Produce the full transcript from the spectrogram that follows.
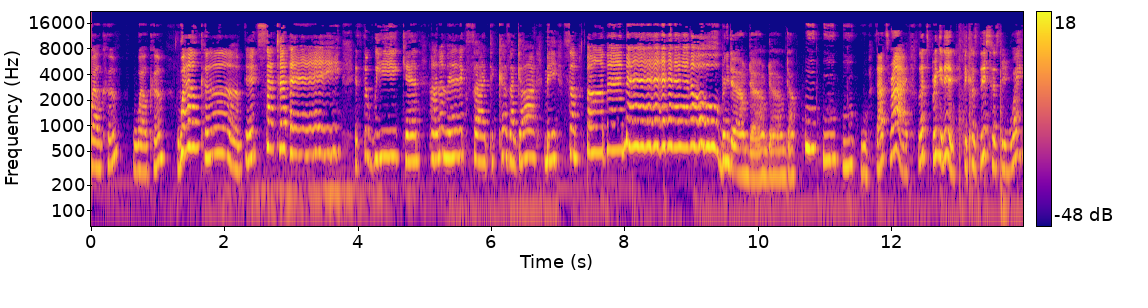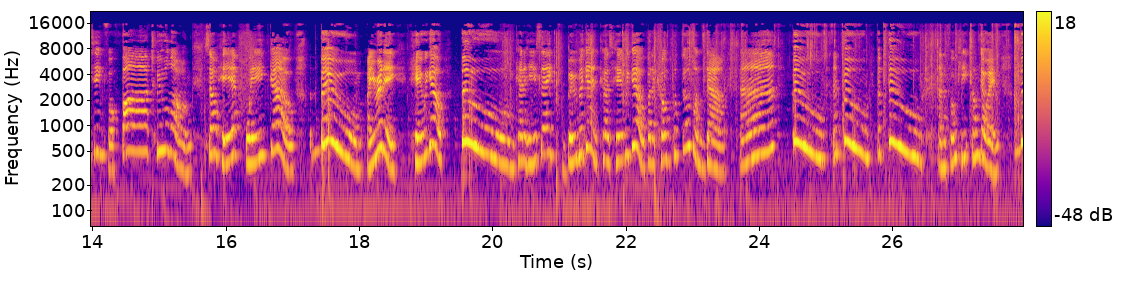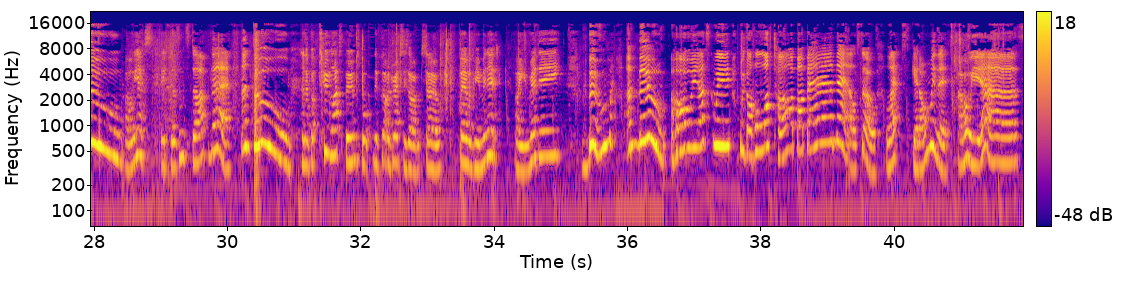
welcome, welcome, welcome. It's Saturday, it's the weekend, and I'm excited because I got me some Barbie now. Bring down, down, down, down. Ooh, ooh, ooh, ooh. That's right, let's bring it in because this has been waiting for far too long. So here we go. Boom! Are you ready? Here we go. Boom! Can I hear you say boom again? Because here we go. But I can't put those ones down. Uh, boom! And boom! And boom! And the fun keeps on going. Boom! Oh yes, it doesn't stop there. And boom! And I've got two last booms, but they've got addresses on. So bear with me a minute. Are you ready? Boom! And boom! Oh yes, Queen! We got a lot of a bear now. So let's get on with it. Oh yes!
